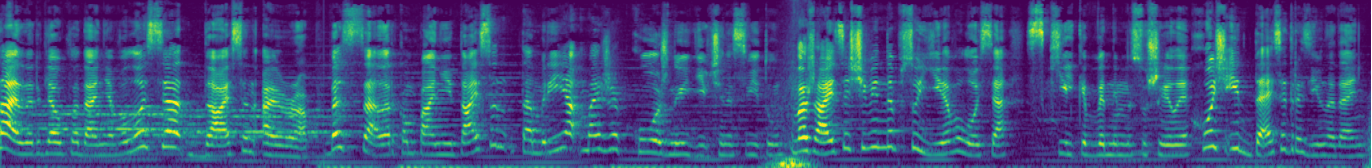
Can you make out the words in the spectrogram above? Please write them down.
Стайлер для укладання волосся Dyson Airwrap. Бестселер компанії Dyson та мрія майже кожної дівчини світу. Вважається, що він не псує волосся, скільки б ви ним не сушили, хоч і 10 разів на день.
